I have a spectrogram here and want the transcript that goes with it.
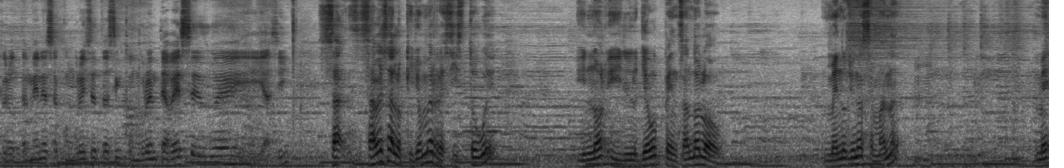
pero también esa congruencia te hace incongruente a veces, güey, y así. ¿Sabes a lo que yo me resisto, güey? Y, no, y lo llevo pensándolo menos de una semana me,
